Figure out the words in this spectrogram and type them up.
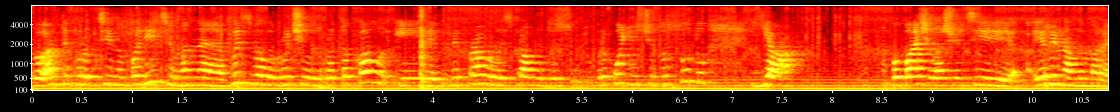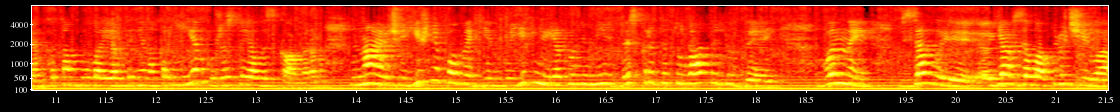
в антикорупційну поліцію, мене визвали, вручили протокол і відправили справу до суду. Приходячи до суду, я побачила, що ці Ірина Лимаренко там була і Антоніна Корнієнко вже стояли з камерами, знаючи їхню поведінку, їхню, як вони вміють дискредитувати людей. Вони взяли, я взяла, включила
